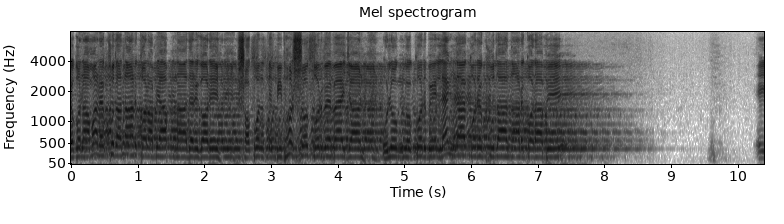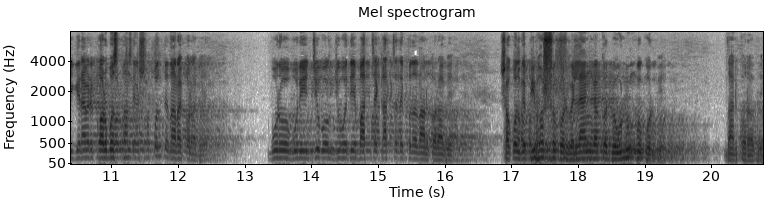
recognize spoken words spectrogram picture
যখন আমার খোদা দাঁড় করাবে আপনাদের ঘরে, সকলকে বিভস্ম করবে ভাইজান, উলঙ্গ করবে ল্যাঙ্গা করে খোদা দাঁড় করাবে। এই গ্রামের কর্মস্থান থেকে সকলকে দাঁড়া করাবে। বুড়ো বুড়ি, যুবক, যুবতী, বাচ্চা কাচ্চাদের খোদা দাঁড় করাবে। সকলকে বিভস্ম করবে ল্যাঙ্গা করবে উলুঙ্গ করবে, দাঁড় করাবে।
